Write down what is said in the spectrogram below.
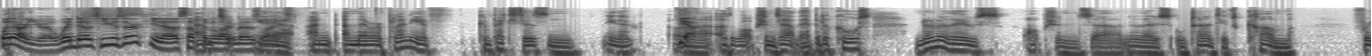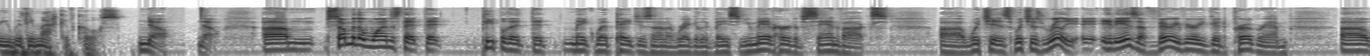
what are you a windows user you know something And along to- those yeah, lines and and there are plenty of competitors and you know Yeah. uh, other options out there, but of course, none of those options, uh, none of those alternatives come free with your Mac, of course. No, no. Um, some of the ones that, that people that, that make web pages on a regular basis, you may have heard of Sandvox, uh, which is which is really it, it is a very very good program. Uh,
